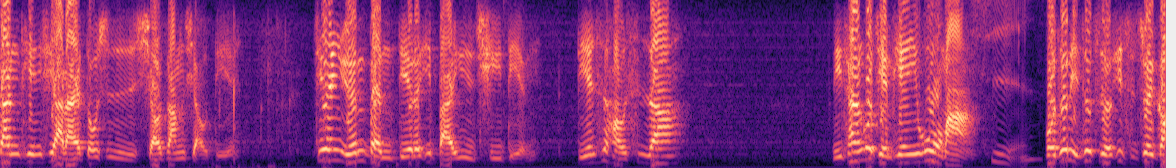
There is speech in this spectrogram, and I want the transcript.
三天下来都是小涨小跌。今天原本跌了一百一十七点，跌是好事啊。你才能够捡便宜货嘛，是，否则你就只有一直追高，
